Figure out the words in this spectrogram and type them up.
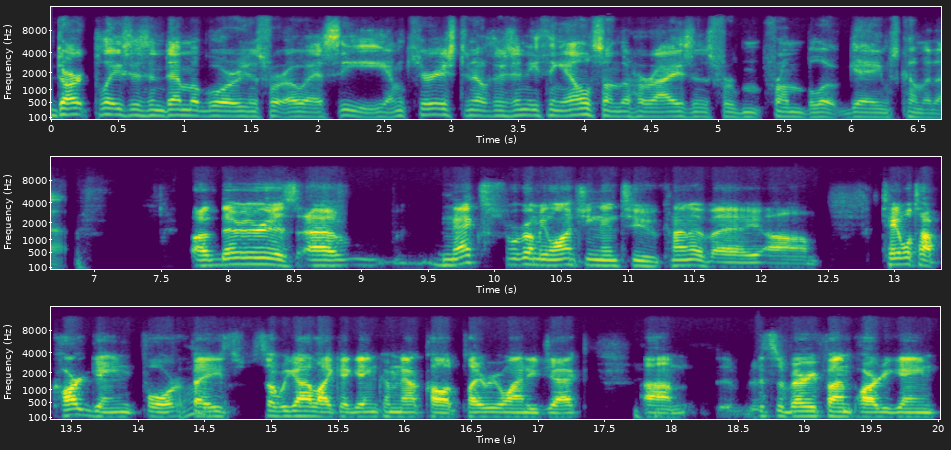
Dark Places and Demogorgons for OSE. I'm curious to know if there's anything else on the horizons for from Bloat Games coming up. Uh, there is. Uh, next, we're going to be launching into kind of a um, tabletop card game for oh. phase. So we got like a game coming out called Play Rewind Eject Um, it's a very fun party game.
